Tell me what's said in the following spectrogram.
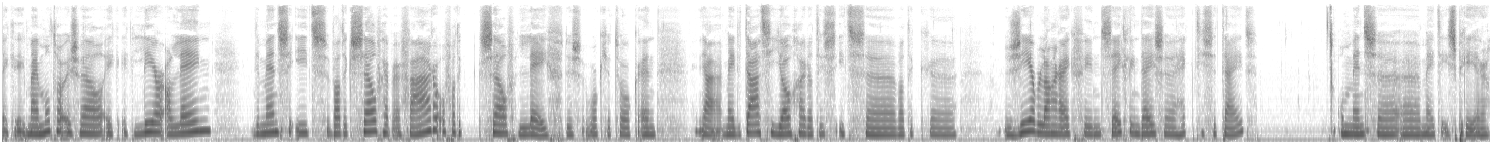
ik, ik, mijn motto is wel, ik, ik leer alleen de mensen iets wat ik zelf heb ervaren of wat ik zelf leef. Dus walk your talk. En ja, meditatie, yoga, dat is iets uh, wat ik uh, zeer belangrijk vind. Zeker in deze hectische tijd om mensen uh, mee te inspireren.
